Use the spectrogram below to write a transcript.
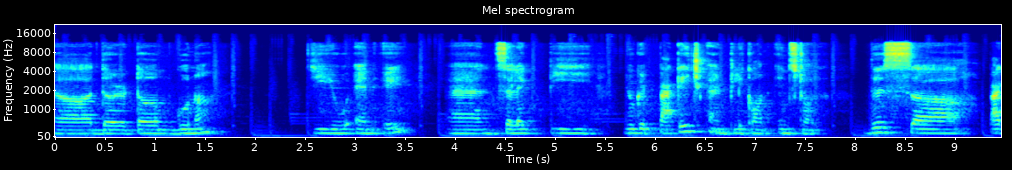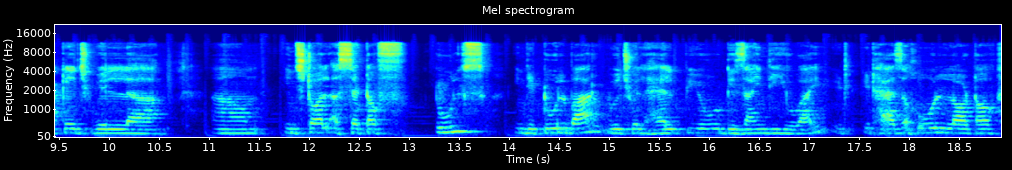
uh, the term Guna G-U-N-A and select the NuGet package and click on install. This uh, package will uh, um, install a set of tools in the toolbar which will help you design the UI. It, it has a whole lot of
